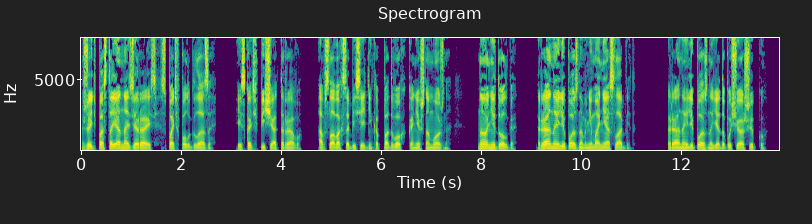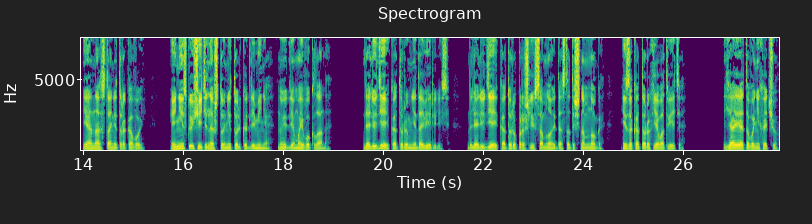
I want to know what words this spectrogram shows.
Жить постоянно озираясь, спать в полглаза, искать в пище отраву, а в словах собеседника подвох, конечно, можно, но недолго. Рано или поздно внимание ослабнет. Рано или поздно я допущу ошибку, и она станет роковой. И не исключительно, что не только для меня, но и для моего клана. Для людей, которые мне доверились. Для людей, которые прошли со мной достаточно много, из-за которых я в ответе. Я и этого не хочу,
